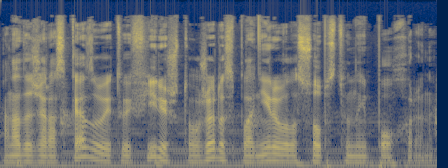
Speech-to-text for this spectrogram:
Она даже рассказывает в эфире, что уже распланировала собственные похороны.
